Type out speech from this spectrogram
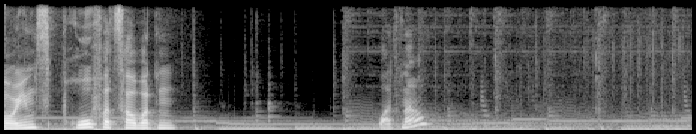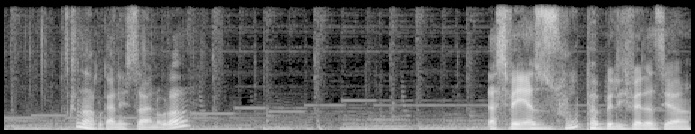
Coins pro verzauberten... What now? Das kann aber gar nicht sein, oder? Das wäre ja super billig, wäre das ja.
